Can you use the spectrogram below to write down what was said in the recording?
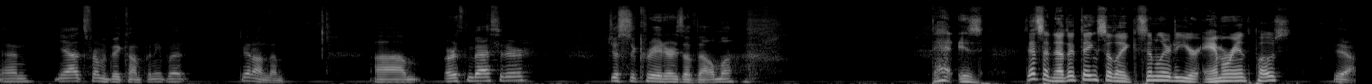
and yeah, it's from a big company, but good on them. Um, Earth Ambassador, just the creators of Velma. that is that's another thing. So like similar to your Amaranth post, yeah,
